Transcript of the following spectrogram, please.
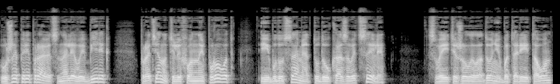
уже переправятся на левый берег, протянут телефонный провод и будут сами оттуда указывать цели. Своей тяжелой ладонью батареи Таон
